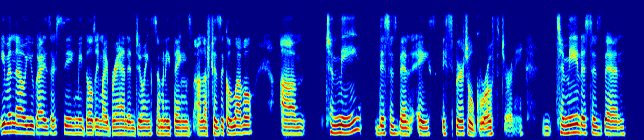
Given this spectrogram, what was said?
Even though you guys are seeing me building my brand and doing so many things on the physical level, um, to me, this has been a, a spiritual growth journey. To me, this has been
